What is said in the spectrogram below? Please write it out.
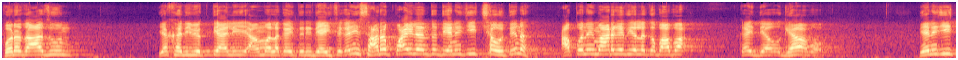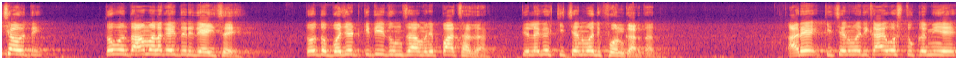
परत अजून एखादी व्यक्ती आली आम्हाला काहीतरी द्यायचं का? नाही सारं पाहिल्यानंतर देण्याची इच्छा होते ना? आपणही मार्ग दिलं का बाबा? काही द्या घ्या बाबा देण्याची इच्छा होती. तो म्हणतो आम्हाला काहीतरी द्यायचं आहे तो तो बजेट किती आहे तुमचा? म्हणजे पाच हजार. ते लगेच किचनमध्ये फोन करतात. अरे किचनमध्ये काय वस्तू कमी आहे?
